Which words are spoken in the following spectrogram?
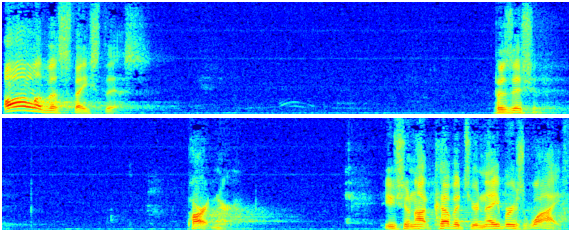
All of us face this. Position. Partner. You shall not covet your neighbor's wife.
